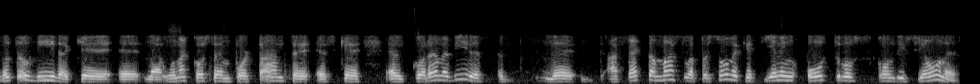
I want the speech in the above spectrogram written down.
No te olvides que eh, la, una cosa importante es que el coronavirus le afecta más a las personas que tienen otras condiciones.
